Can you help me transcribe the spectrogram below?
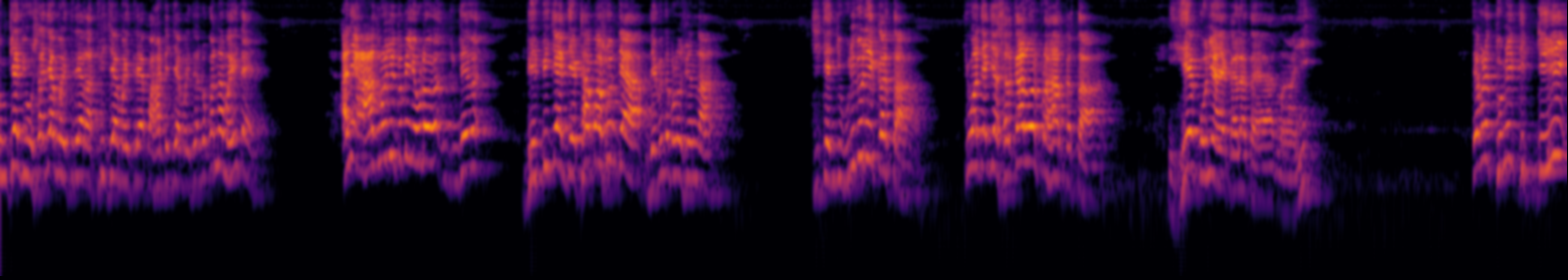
तुमच्या दिवसाच्या मैत्र्या रात्रीच्या मैत्र्या पहाटेच्या मैत्र्या लोकांना माहीत आहे. आणि आज रोजी तुम्ही एवढं देव बेबीच्या देठापासून त्या देवेंद्र फडणवीस यांना जी त्यांची उडीदुरी करता किंवा त्यांच्या सरकारवर प्रहार करता हे कोणी ऐकायला तयार नाही. त्यामुळे तुम्ही कितीही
